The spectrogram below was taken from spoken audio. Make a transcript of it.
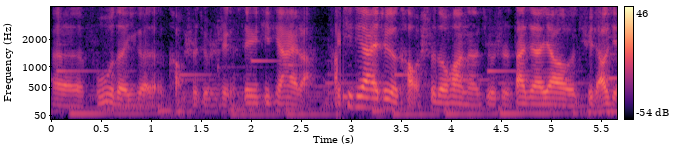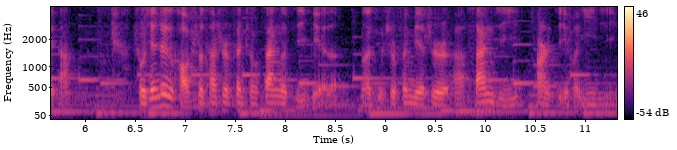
呃服务的一个考试就是这个 CATTI 了。TTI 这个考试的话呢，就是大家要去了解它。首先，这个考试它是分成三个级别的，那就是分别是啊三级、二级和一级。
